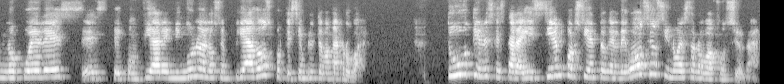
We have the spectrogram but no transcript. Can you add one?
no puedes este, confiar en ninguno de los empleados porque siempre te van a robar. Tú tienes que estar ahí 100% en el negocio, si no, eso no va a funcionar.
